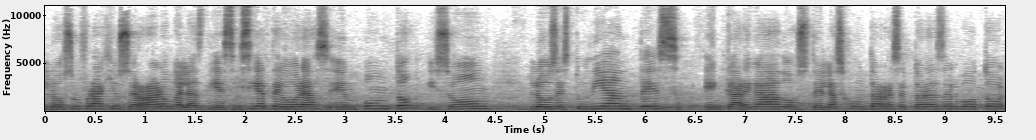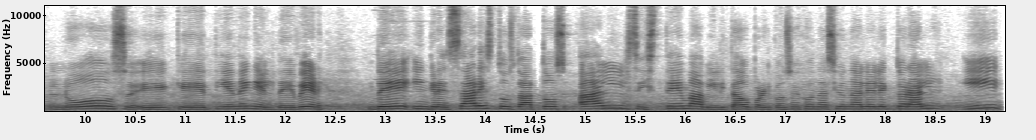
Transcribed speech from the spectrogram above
los sufragios cerraron a las 17 horas en punto y son los estudiantes encargados de las juntas receptoras del voto los eh, que tienen el deber de ingresar estos datos al sistema habilitado por el Consejo Nacional Electoral y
